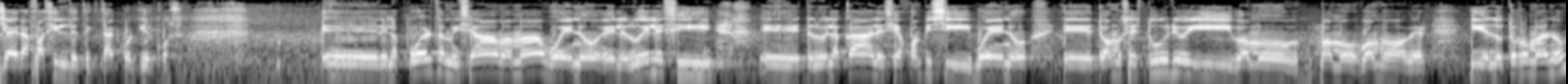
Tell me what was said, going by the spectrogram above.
ya era fácil detectar cualquier cosa. Eh, de la puerta me dice, ah, mamá, bueno, eh, ¿le duele? Sí, eh, ¿te duele acá? Le decía Juanpi, sí, bueno, te vamos a estudio y vamos, vamos, vamos a ver. Y el doctor Romano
